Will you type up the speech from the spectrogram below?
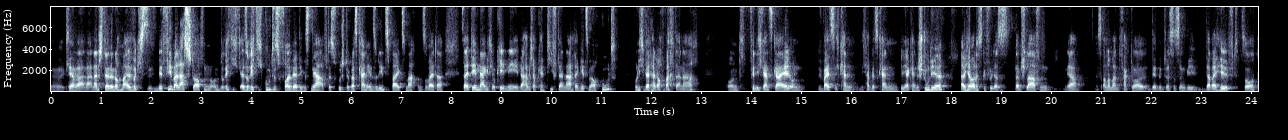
äh, klären wir an einer anderen Stelle nochmal. Also wirklich mit viel Ballaststoffen und richtig, also richtig gutes, vollwertiges, nährhaftes Frühstück, was keine Insulinspikes macht und so weiter. Seitdem merke ich, okay, nee, da habe ich auch kein Tief danach, da geht es mir auch gut und ich werde halt auch wach danach. Und finde ich ganz geil und ich weiß, ich kann, ich habe jetzt keinen, bin ja keine Studie, aber ich habe auch das Gefühl, dass es beim Schlafen, ja, ist auch nochmal ein Faktor, der, dass es irgendwie dabei hilft. So.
